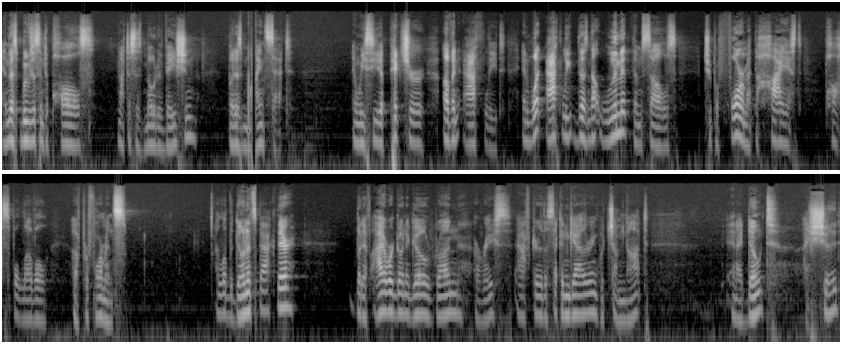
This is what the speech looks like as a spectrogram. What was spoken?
And this moves us into Paul's, not just his motivation, but his mindset and we see a picture of an athlete. And what athlete does not limit themselves to perform at the highest possible level of performance? I love the donuts back there, but if I were going to go run a race after the second gathering, which I'm not, and I don't, I should,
